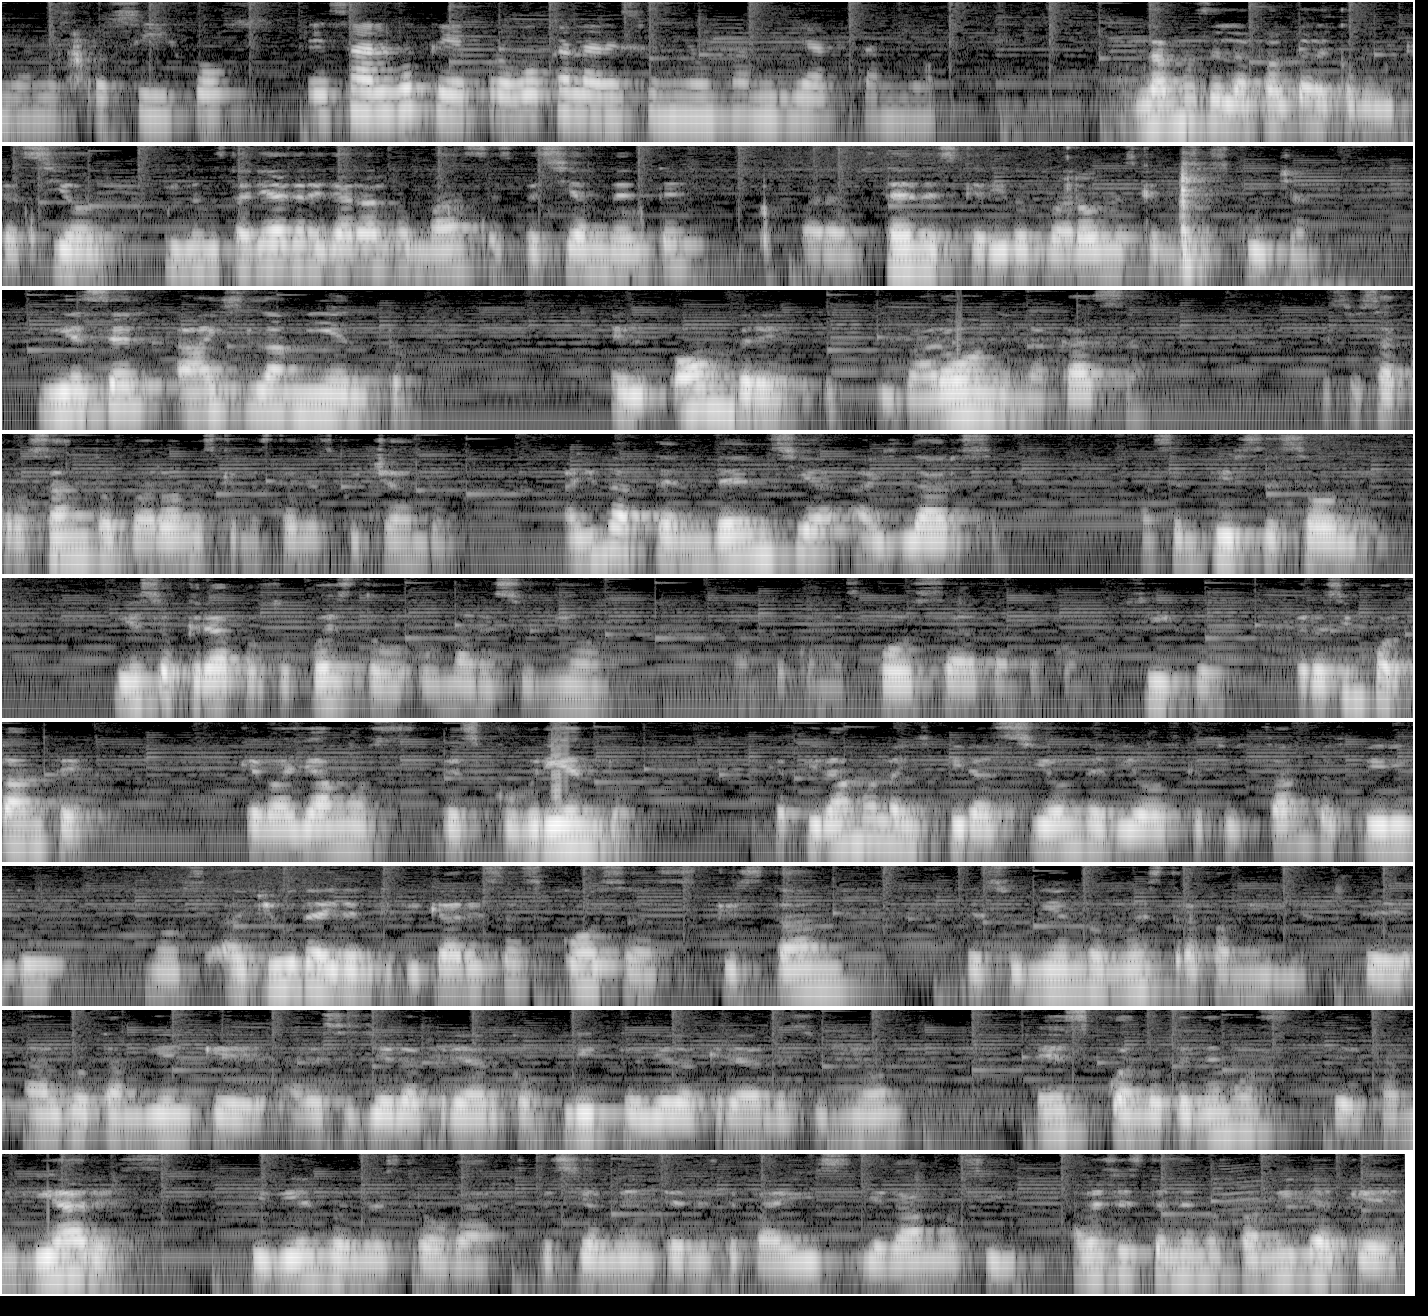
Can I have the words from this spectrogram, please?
y a nuestros hijos, es algo que provoca la desunión familiar también. Hablamos de la falta de comunicación y me gustaría agregar algo más especialmente para ustedes, queridos varones que nos escuchan y es el aislamiento. El hombre, el varón en la casa, esos sacrosantos varones que me están escuchando, hay una tendencia a aislarse, a sentirse solo. Y eso crea, por supuesto, una desunión, tanto con la esposa, tanto con los hijos. Pero es importante que vayamos descubriendo, que pidamos la inspiración de Dios, que su Santo Espíritu nos ayude a identificar esas cosas que están desuniendo nuestra familia. Algo también que a veces llega a crear conflicto, llega a crear desunión, es cuando tenemos eh, familiares viviendo en nuestro hogar, especialmente en este país llegamos y a veces tenemos familia que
